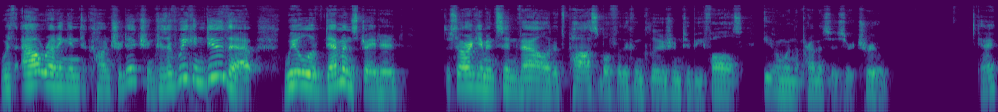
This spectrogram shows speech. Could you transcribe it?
without running into contradiction. Because if we can do that, we will have demonstrated this argument's invalid. It's possible for the conclusion to be false even when the premises are true. Okay?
